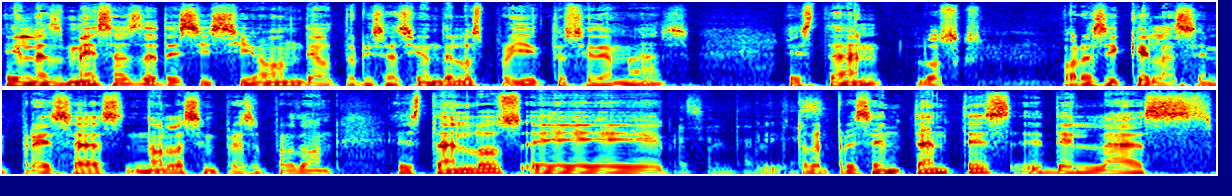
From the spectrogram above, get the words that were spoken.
En las mesas de decisión, de autorización de los proyectos y demás, están los ahora sí que las empresas, no las empresas, perdón, están los eh, representantes de las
